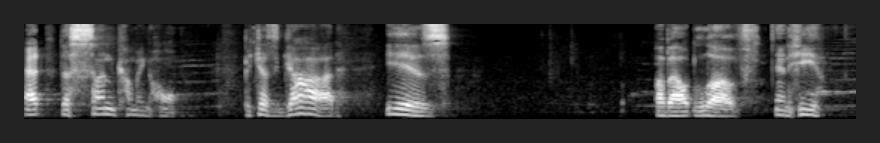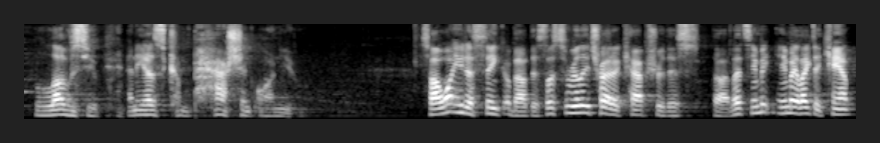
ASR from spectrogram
at the Son coming home. Because God is about love, and He loves you, and He has compassion on you. So I want you to think about this. Let's really try to capture this thought. Let's anybody, anybody like to camp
